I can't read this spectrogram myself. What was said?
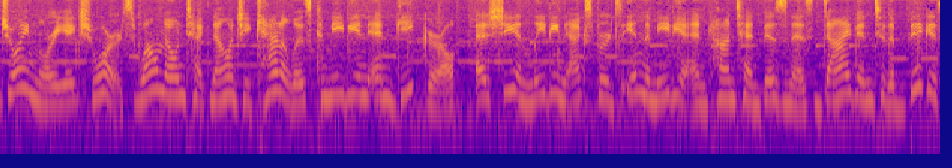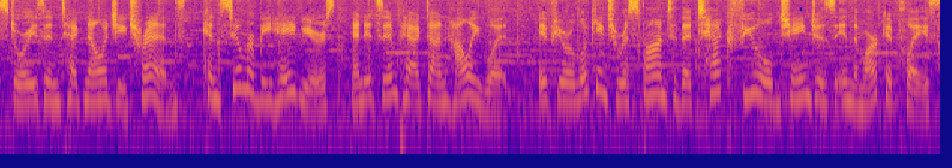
Join Lori H. Schwartz, well known technology catalyst, comedian, and geek girl, as she and leading experts in the media and content business dive into the biggest stories in technology trends, consumer behaviors, and its impact on Hollywood. If you're looking to respond to the tech fueled changes in the marketplace,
